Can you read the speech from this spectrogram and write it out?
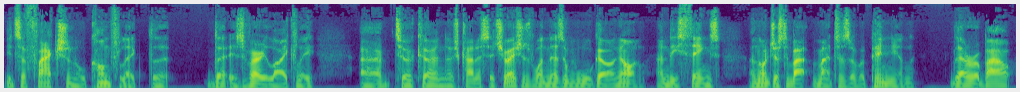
It's a factional conflict that that is very likely uh, to occur in those kind of situations when there's a war going on. And these things are not just about matters of opinion; they're about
